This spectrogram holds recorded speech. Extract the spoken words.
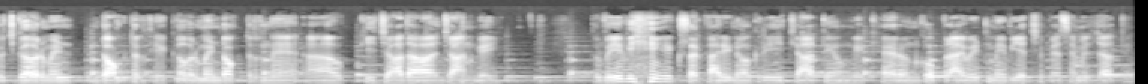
कुछ गवर्नमेंट डॉक्टर थे गवर्नमेंट डॉक्टर ने आ, की ज़्यादा जान गई। तो वे भी एक सरकारी नौकरी चाहते होंगे खैर उनको प्राइवेट में भी अच्छे पैसे मिल जाते।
